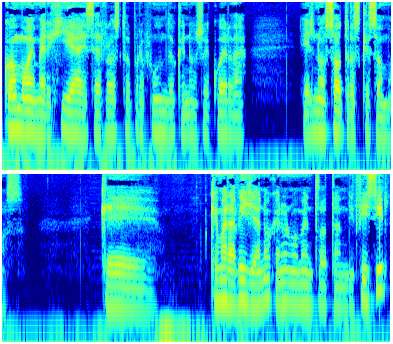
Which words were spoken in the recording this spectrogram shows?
cómo emergía ese rostro profundo que nos recuerda el nosotros que somos. Qué, qué maravilla, ¿no? Que en un momento tan difícil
